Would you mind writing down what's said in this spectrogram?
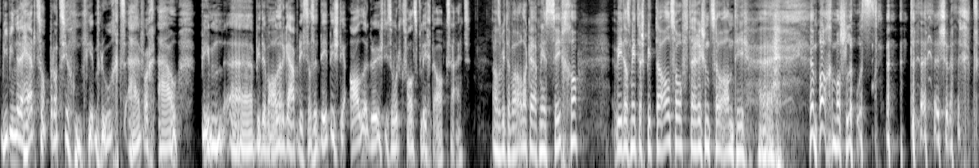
wie bei einer Herzoperation, die braucht es einfach auch beim, äh, bei den Wahlergebnissen. Also dort ist die allergrößte Sorgfaltspflicht angesagt. Also bei den Wahlergebnissen sicher. Wie das mit der Spitalsoftware ist und so, Andi, äh, machen wir Schluss. das ist recht.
